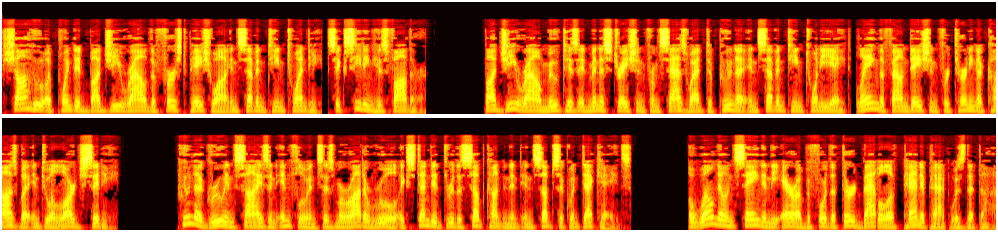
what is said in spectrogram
Shahu appointed Baji Rao the first Peshwa in 1720, succeeding his father. Baji Rao moved his administration from Saswad to Pune in 1728, laying the foundation for turning a Kasbah into a large city. Pune grew in size and influence as Maratha rule extended through the subcontinent in subsequent decades. A well-known saying in the era before the Third Battle of Panipat was that the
